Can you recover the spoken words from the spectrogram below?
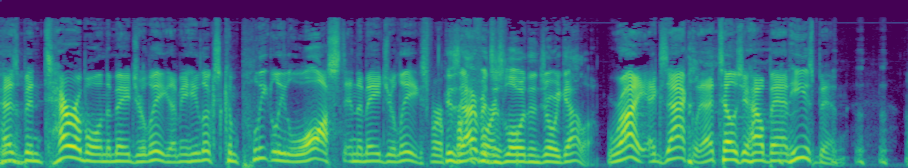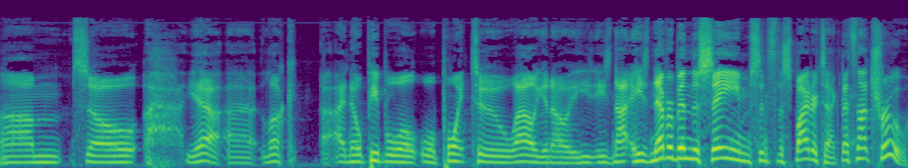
has been terrible in the major league. I mean, he looks completely lost in the major leagues for his pro, average for, is lower than Joey Gallo. Right, exactly. That tells you how bad he's been. Um, so, yeah, uh, look, I know people will, will point to, well, you know, he, he's not, he's never been the same since the Spider Tack. That's not true.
